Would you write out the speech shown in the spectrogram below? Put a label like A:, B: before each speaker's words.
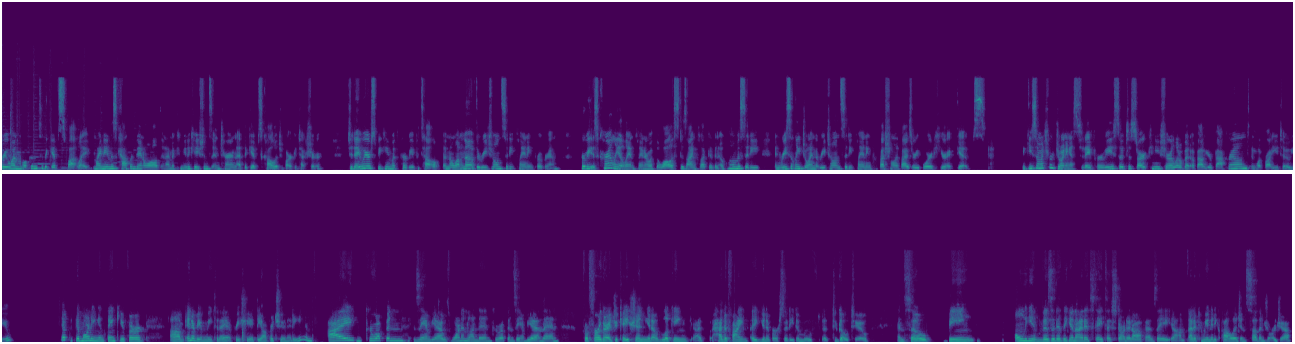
A: Everyone. Welcome to the Gibbs Spotlight. My name is Kathlyn Dannewald, and I'm a communications intern at the Gibbs College of Architecture. Today, we are speaking with Purvi Patel, an alumna of the Regional and City Planning Program. Purvi is currently a land planner with the Wallace Design Collective in Oklahoma City and recently joined the Regional and City Planning Professional Advisory Board here at Gibbs. Thank you so much for joining us today, Purvi. So to start, can you share a little bit about your background and what brought you to OU?
B: Yep, good morning, and thank you for um, interviewing me today. I appreciate the opportunity. And I grew up in Zambia. I was born in London, grew up in Zambia, and then for further education, you know, looking, I had to find a university to move to, to go to. And so, being only visited the United States, I started off as a um, at a community college in Southern Georgia.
